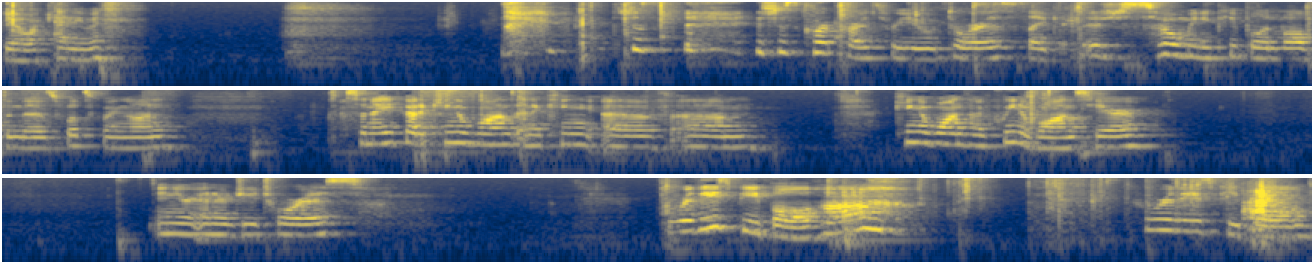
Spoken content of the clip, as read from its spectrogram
Yo, I can't even. it's just it's just court cards for you, Taurus. Like there's just so many people involved in this. What's going on? So now you've got a King of Wands and a King of um, King of Wands and a Queen of Wands here in your energy, Taurus. Who are these people, huh? Who are these people?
